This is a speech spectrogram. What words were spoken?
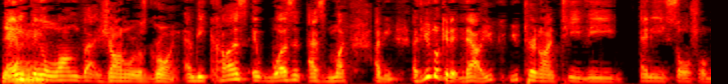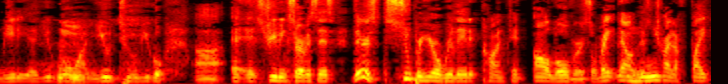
Yeah. Anything along that genre was growing, and because it wasn't as much. I mean, if you look at it now, you you turn on TV, any social media, you go Mhm. on YouTube, you go uh at, at streaming services. There's superhero related content all over. So right now, Mhm. it's trying to fight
